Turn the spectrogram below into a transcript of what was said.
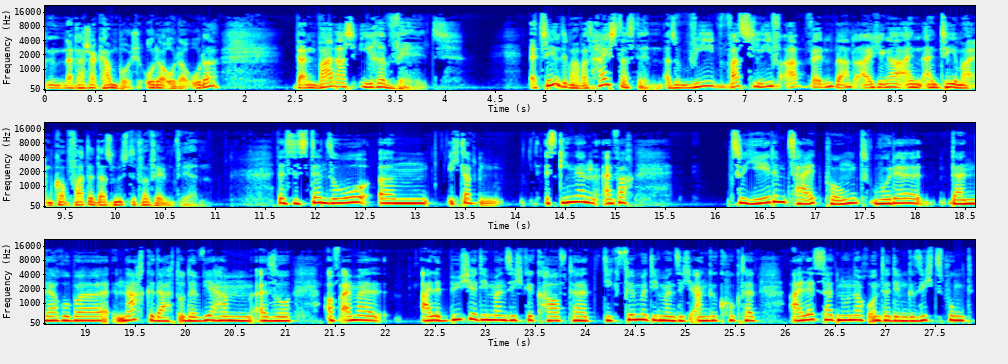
Natascha Kampusch oder oder oder, dann war das ihre Welt. Erzählen Sie mal, was heißt das denn? Also wie, was lief ab, wenn Bernd Eichinger ein, ein Thema im Kopf hatte, das müsste verfilmt werden? das ist dann so, ähm, ich glaube, es ging dann einfach zu jedem Zeitpunkt wurde dann darüber nachgedacht oder wir haben also auf einmal alle Bücher, die man sich gekauft hat, die Filme, die man sich angeguckt hat, alles hat nur noch unter dem Gesichtspunkt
